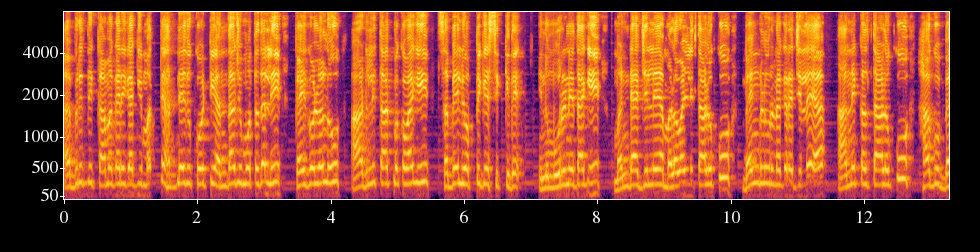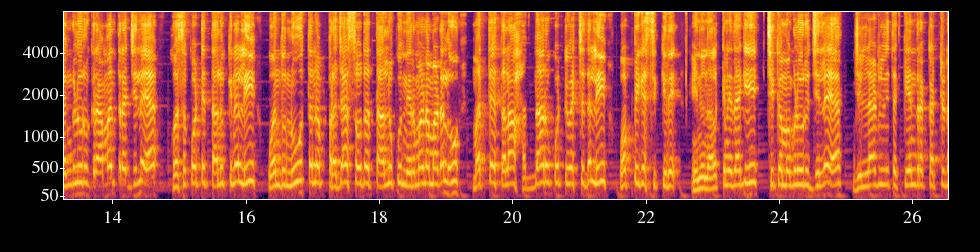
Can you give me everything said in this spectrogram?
ಅಭಿವೃದ್ಧಿ ಕಾಮಗಾರಿಗಾಗಿ ಮತ್ತೆ ಹದಿನೈದು ಕೋಟಿ ಅಂದಾಜು ಮೊತ್ತದಲ್ಲಿ ಕೈಗೊಳ್ಳಲು ಆಡಳಿತಾತ್ಮಕವಾಗಿ ಸಭೆಯಲ್ಲಿ ಒಪ್ಪಿಗೆ ಸಿಕ್ಕಿದೆ. ಇನ್ನು ಮೂರನೇದಾಗಿ, ಮಂಡ್ಯ ಜಿಲ್ಲೆಯ ಮಳವಳ್ಳಿ ತಾಲೂಕು, ಬೆಂಗಳೂರು ನಗರ ಜಿಲ್ಲೆಯ ಆನೇಕಲ್ ತಾಲೂಕು ಹಾಗೂ ಬೆಂಗಳೂರು ಗ್ರಾಮಾಂತರ ಜಿಲ್ಲೆಯ ಹೊಸಕೋಟೆ ತಾಲೂಕಿನಲ್ಲಿ ಒಂದು ನೂತನ ಪ್ರಜಾಸೌಧ ತಾಲೂಕು ನಿರ್ಮಾಣ ಮಾಡಲು ಮತ್ತೆ ತಲಾ ಹದಿನಾರು ಕೋಟಿ ವೆಚ್ಚದಲ್ಲಿ ಒಪ್ಪಿಗೆ ಸಿಕ್ಕಿದೆ. ಇನ್ನು ನಾಲ್ಕನೇದಾಗಿ ಚಿಕ್ಕಮಗಳೂರು ಜಿಲ್ಲೆಯ ಜಿಲ್ಲಾಡಳಿತ ಕೇಂದ್ರ ಕಟ್ಟಡ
